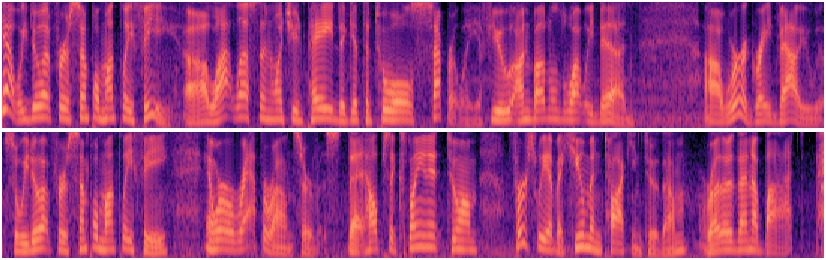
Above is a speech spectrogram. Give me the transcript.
Yeah, we do it for a simple monthly fee, uh, a lot less than what you'd pay to get the tools separately. If you unbundled what we did, uh, we're a great value. So we do it for a simple monthly fee, and we're a wraparound service that helps explain it to them. First, we have a human talking to them rather than a bot.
